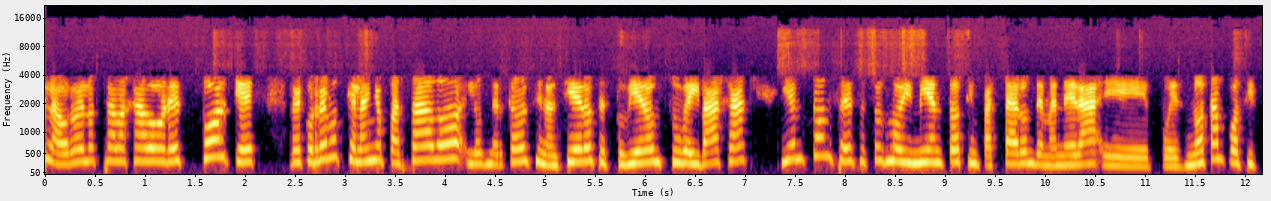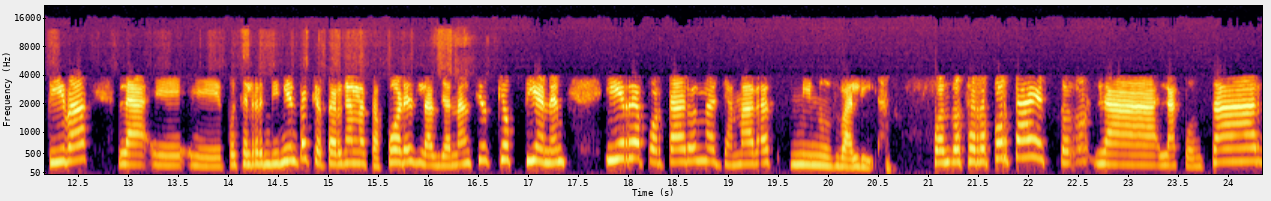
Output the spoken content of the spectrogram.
el ahorro de los trabajadores porque recordemos que el año pasado los mercados financieros estuvieron sube y baja y entonces estos movimientos impactaron de manera eh, pues no tan positiva la eh, eh, pues el rendimiento que otorgan las afores, las ganancias que obtienen y reportaron las llamadas minusvalías. Cuando se reporta esto, la, la CONSAR,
